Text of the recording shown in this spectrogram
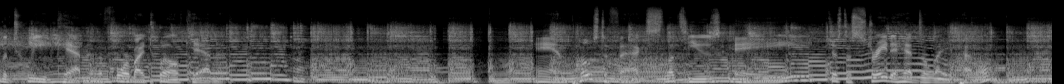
A tweed cabinet, a 4x12 cabinet. And post effects, let's use a just a straight ahead delay pedal.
